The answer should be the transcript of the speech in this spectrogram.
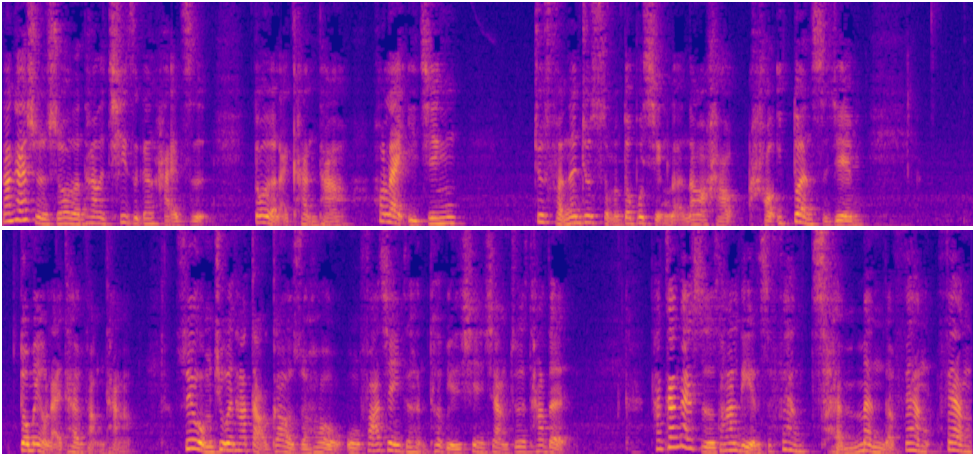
刚开始的时候呢，他的妻子跟孩子都有来看他，后来已经。就反正就什么都不行了，然后好好一段时间都没有来探访他，所以我们去为他祷告的时候，我发现一个很特别的现象，就是他的他刚开始，他脸是非常沉闷的，非常非常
